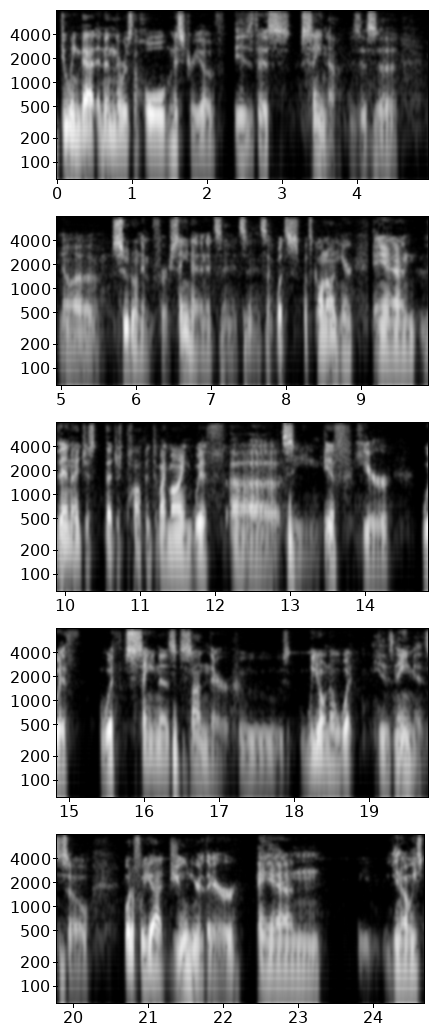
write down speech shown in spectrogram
doing that, and then there was the whole mystery of is this Seina? Is this a you know a pseudonym for Seina? And it's and it's and it's like what's what's going on here? And then I just that just popped into my mind with uh, seeing if here with with Seina's son there, who's we don't know what his name is. So, what if we got Junior there, and you know he's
